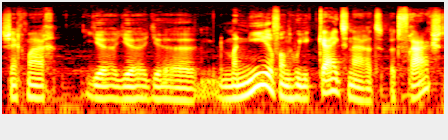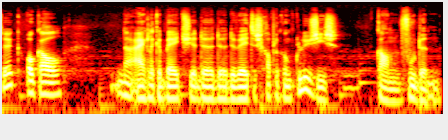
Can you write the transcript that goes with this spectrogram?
zeg maar, je, je, je de manier van hoe je kijkt naar het, het vraagstuk ook al nou, eigenlijk een beetje de, de, de wetenschappelijke conclusies kan voeden.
